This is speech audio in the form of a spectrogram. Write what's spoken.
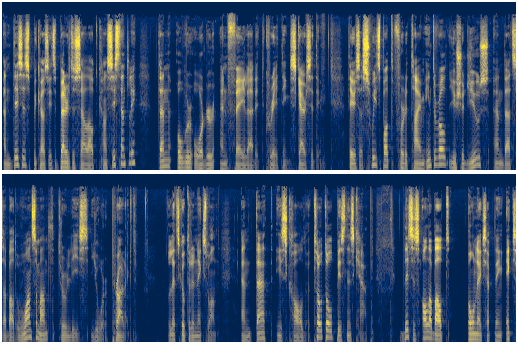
And this is because it's better to sell out consistently than overorder and fail at it, creating scarcity. There is a sweet spot for the time interval you should use, and that's about once a month to release your product. Let's go to the next one and that is called Total Business Cap. This is all about only accepting X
